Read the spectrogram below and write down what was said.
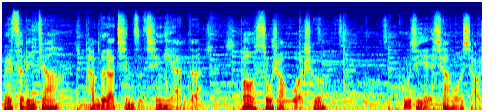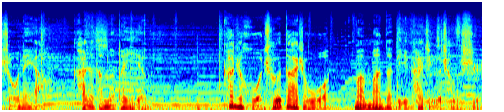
每次离家，他们都要亲自亲眼的把我送上火车，估计也像我小时候那样，看着他们的背影，看着火车带着我慢慢的离开这个城市。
